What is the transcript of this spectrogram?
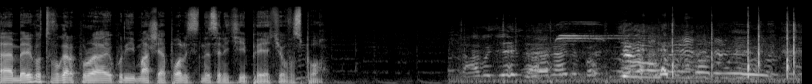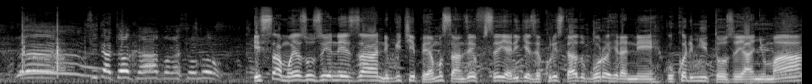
Eh, mbere yuko tuvugana kuri kuri iyi maci ya polisi ndetse n'ikipe ya kiyovu siporo sitatoka hapa Kasongo. isaa moya zuzuye neza ni bwo ikipe ya musanze fc yari igeze kuri stade ubworoherane gukora imyitozo ya nyuma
